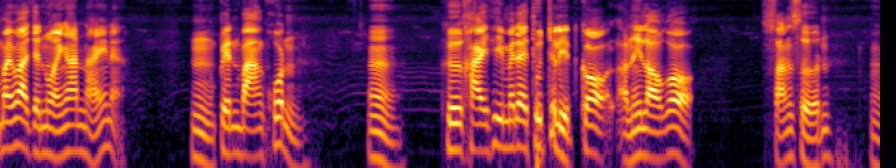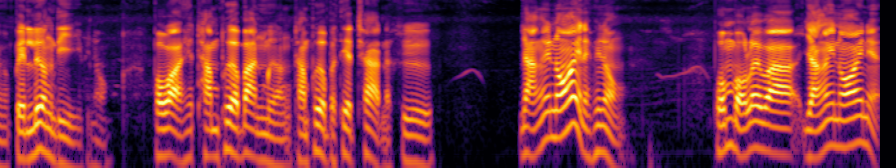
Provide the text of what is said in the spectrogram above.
ไม่ว่าจะหน่วยงานไหนเนี่ย อืม เป็นบางคน เออ คือใครที่ไม่ได้ทุจริตก็ อันนี้เราก็สรรเสริญเออเป็นเรื่องดีพี่น้อง ราะว่าให้ทำเพื่อบ้านเมืองทำเพื่อประเทศชาตินะคือ อย่างน้อยๆนี่ยพี่น้อง ผมบอกเลยว่า อย่างน้อยๆเนี่ย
